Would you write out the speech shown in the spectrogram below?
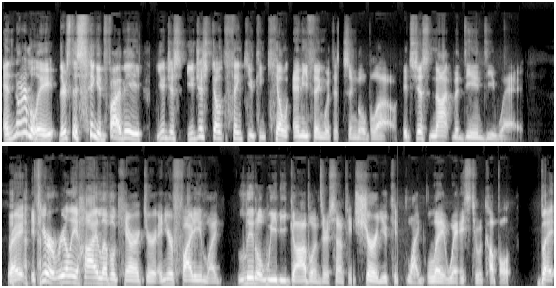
And normally, there's this thing in five E. You just you just don't think you can kill anything with a single blow. It's just not the D and D way, right? if you're a really high level character and you're fighting like little weedy goblins or something, sure you could like lay waste to a couple, but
